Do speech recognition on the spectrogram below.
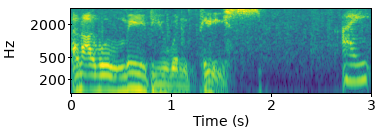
and I will leave you in peace. I.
